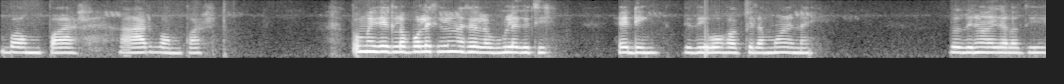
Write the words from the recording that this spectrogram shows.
বাম্পার, আর বাম্পার। তুমি যেগুলো বলেছিলে না, সেগুলো ভুলে গেছি। হেডিং যদি ও ভাবছিলাম মনে নাই। দুদিন হয়ে গেল দিয়ে।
